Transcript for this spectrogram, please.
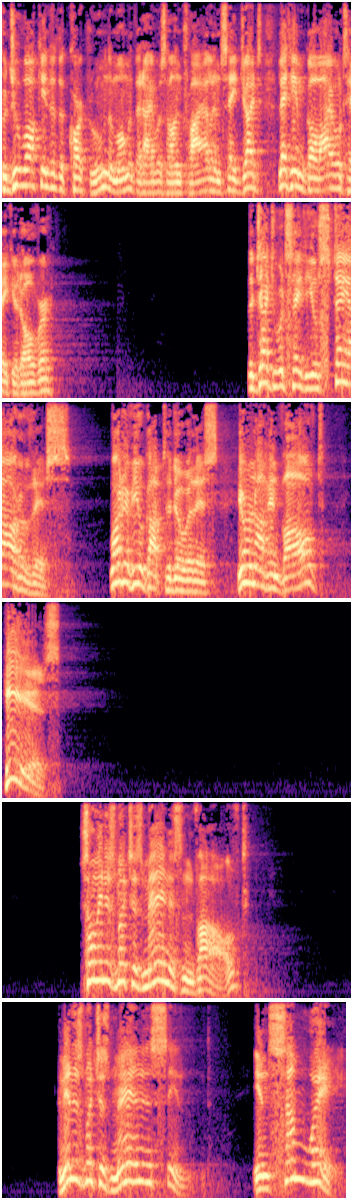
Could you walk into the courtroom the moment that I was on trial and say, Judge, let him go, I will take it over? The judge would say to you, Stay out of this. What have you got to do with this? You're not involved. He is. So, inasmuch as man is involved, and inasmuch as man has sinned, in some way,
